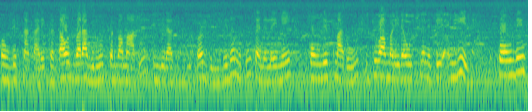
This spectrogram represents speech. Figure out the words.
કોંગ્રેસના કાર્યકર્તાઓ દ્વારા વિરોધ કરવામાં આવ્યો. ઇન્દિરા ગાંધી પર જે નિવેદન હતું તેને લઈને કોંગ્રેસમાં રોષ જોવા મળી રહ્યો છે અને તે અંગે જ કોંગ્રેસ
